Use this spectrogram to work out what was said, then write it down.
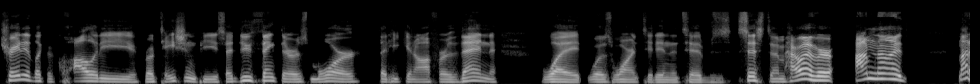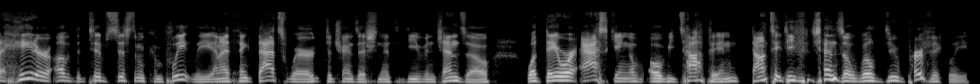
traded like a quality rotation piece. I do think there is more that he can offer than what was warranted in the Thibs system. However, I'm not not a hater of the Thibs system completely, and I think that's where to transition into DiVincenzo, what they were asking of Obi Toppin, Donte DiVincenzo will do perfectly.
